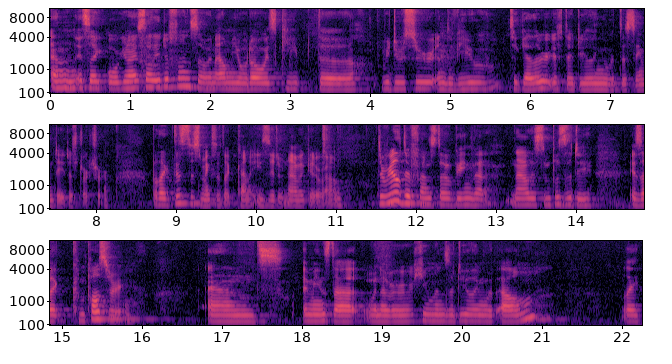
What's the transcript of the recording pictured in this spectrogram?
And it's like organized slightly different. So in Elm, you would always keep the reducer and the view together if they're dealing with the same data structure. But like this just makes it like kind of easy to navigate around. The real difference though being that now the simplicity is like compulsory. And it means that whenever humans are dealing with Elm, like,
